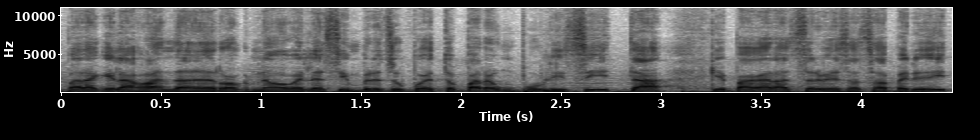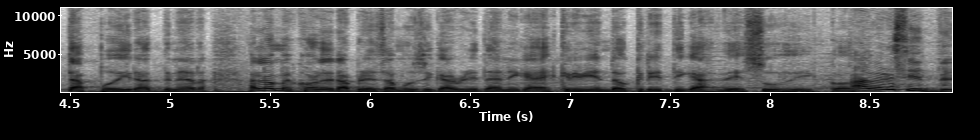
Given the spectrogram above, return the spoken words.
para que las bandas de rock nobles sin presupuesto para un publicista que pagara cervezas a periodistas pudiera tener a lo mejor de la prensa musical británica escribiendo críticas de sus discos. A ver si ente-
